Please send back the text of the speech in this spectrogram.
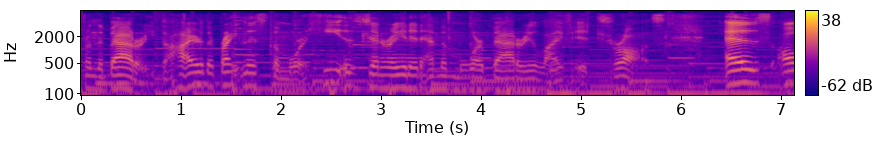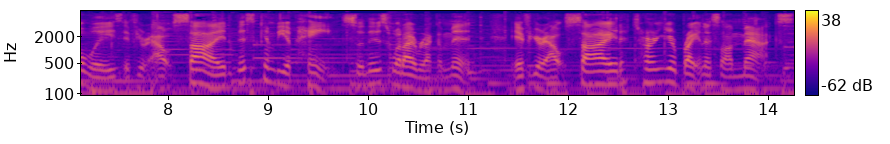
from the battery. The higher the brightness, the more heat is generated and the more battery life it draws. As always, if you're outside, this can be a pain, so this is what I recommend. If you're outside, turn your brightness on max.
